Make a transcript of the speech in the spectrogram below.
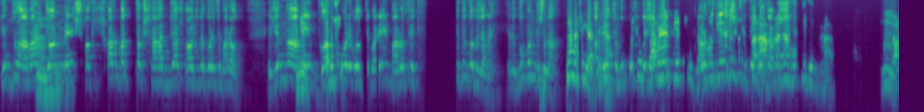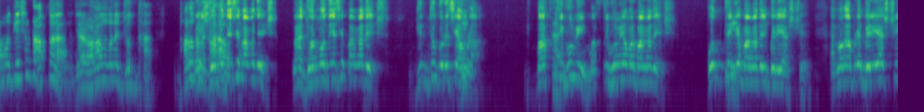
কিন্তু আমার জন্মে সর্বাত্মক সাহায্য সহযোগিতা করেছে ভারত। এই জন্য আমি গর্ব করে বলতে পারি ভারতকে কৃতজ্ঞতা জানাই। এটা গোপন কিছু না। আমি একটা মুক্তিযোদ্ধা। জন্ম দিয়েছেন তো আপনারা যারা রণাঙ্গনের যোদ্ধা। ভারতের জন্ম দিয়েছে বাংলাদেশ। না জন্ম দিয়েছে বাংলাদেশ। যুদ্ধ করেছি আমরা। মাতৃভূমি মাতৃভূমি আমার বাংলাদেশ। ওর থেকে বাংলাদেশ বেরিয়ে আসছে। এবং আমরা বেরিয়ে আসছি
